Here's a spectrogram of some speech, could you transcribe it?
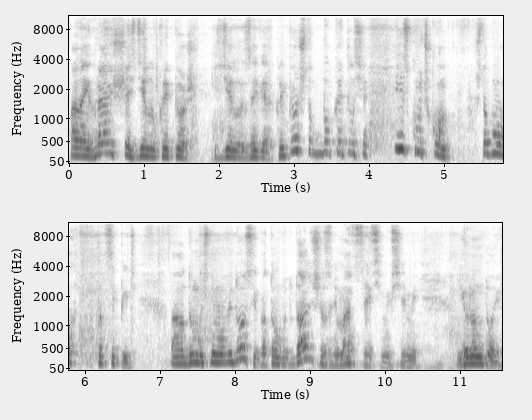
Она играющая, сделаю крепеж сделаю заверх крепеж, чтобы был крепился, и с крючком, чтобы мог подцепить. А, думаю, сниму видос и потом буду дальше заниматься этими всеми ерундой.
